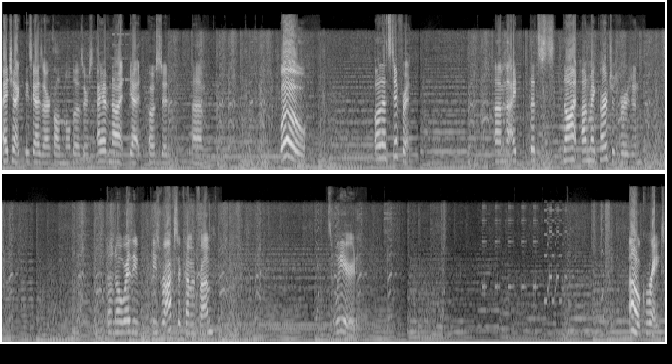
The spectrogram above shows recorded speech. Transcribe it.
I checked, these guys are called Mulldozers. I have not yet posted. Um, whoa! Oh, that's different. Um, I, that's not on my cartridge version. Don't know where the, these rocks are coming from. It's weird. Oh, great.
